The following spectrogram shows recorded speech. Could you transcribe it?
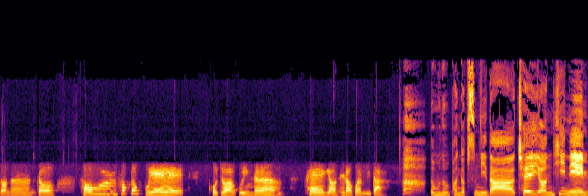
저는 저 서울 성동구에 거주하고 있는 최연이라고 합니다. 너무너무 반갑습니다. 최연희님,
